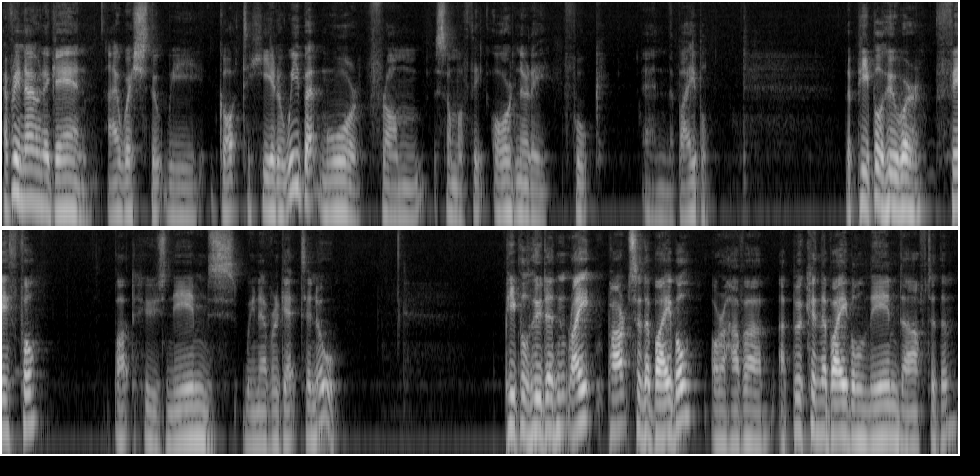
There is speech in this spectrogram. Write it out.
Every now and again, I wish that we got to hear a wee bit more from some of the ordinary folk in the Bible. The people who were faithful, but whose names we never get to know. People who didn't write parts of the Bible or have a, a book in the Bible named after them.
